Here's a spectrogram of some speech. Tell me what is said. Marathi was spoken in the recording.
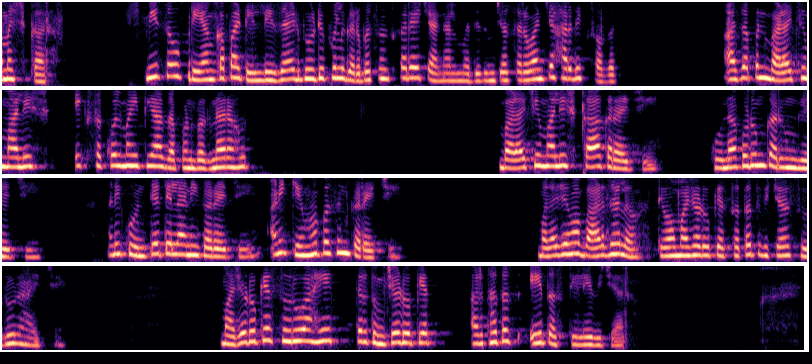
नमस्कार. मी सौ प्रियांका पाटील डिझायर्ड ब्युटिफुल गर्भसंस्कार या चॅनलमध्ये तुमच्या सर्वांचे हार्दिक स्वागत. आज आपण बाळाची मालिश एक सखोल माहिती आज आपण बघणार आहोत. बाळाची मालिश का करायची? कोणाकडून करून घ्यायची? आणि कोणत्या तेलाने करायची? आणि केव्हापासून करायची? मला जेव्हा बाळ झालं तेव्हा माझ्या डोक्यात सतत विचार सुरू राहायचे. माझ्या डोक्यात सुरू आहेत तर तुमच्या डोक्यात अर्थातच येत असतील हे विचार.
